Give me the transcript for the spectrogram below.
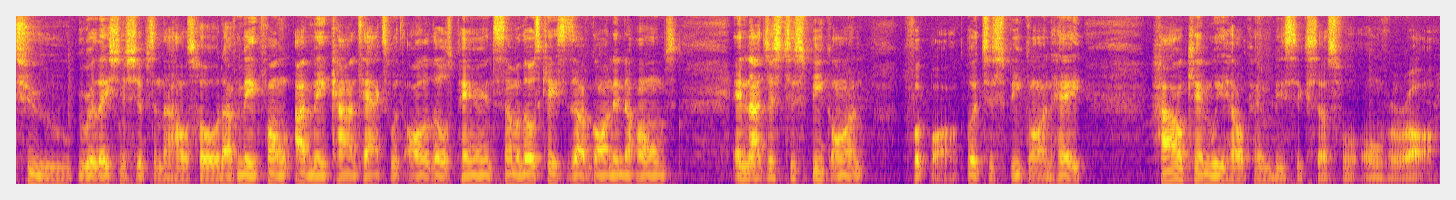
to relationships in the household. I've made phone I've made contacts with all of those parents. Some of those cases I've gone into homes and not just to speak on football, but to speak on hey, how can we help him be successful overall?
